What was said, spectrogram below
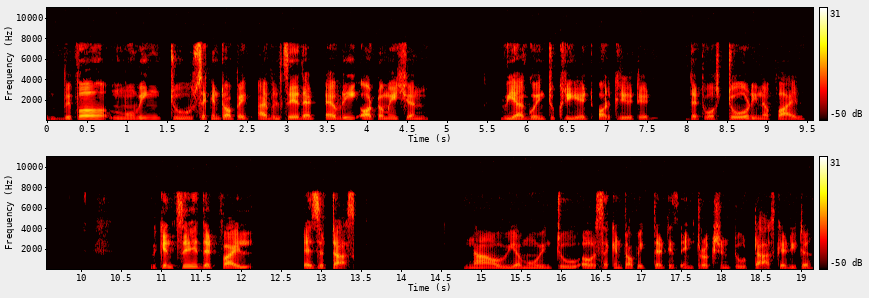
Before moving to second topic, I will say that every automation we are going to create or created that was stored in a file, we can say that file as a task. Now we are moving to our second topic that is introduction to task editor.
